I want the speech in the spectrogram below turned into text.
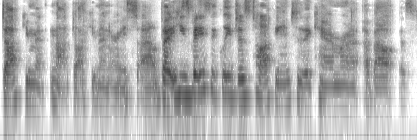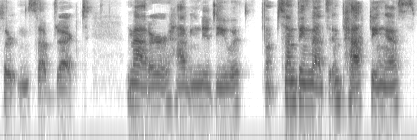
document not documentary style, but he's basically just talking to the camera about a certain subject matter having to do with something that's impacting us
